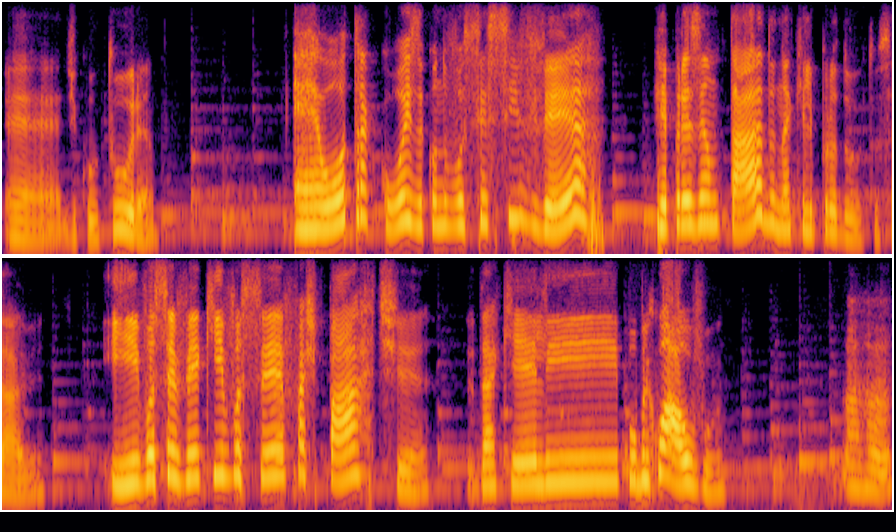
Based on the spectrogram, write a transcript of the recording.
é, de cultura, é outra coisa quando você se vê representado naquele produto, sabe? E você vê que você faz parte daquele público-alvo. Uhum.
